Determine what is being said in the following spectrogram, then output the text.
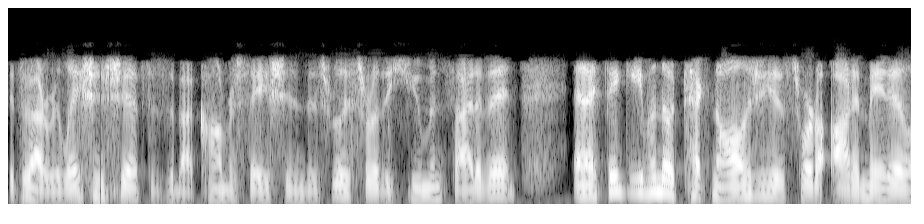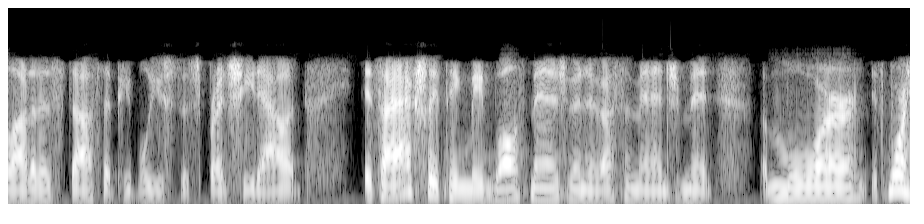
It's about relationships, it's about conversations, it's really sort of the human side of it. And I think even though technology has sort of automated a lot of this stuff that people used to spreadsheet out, it's I actually think made wealth management and investment management more it's more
